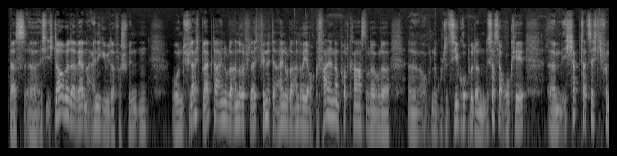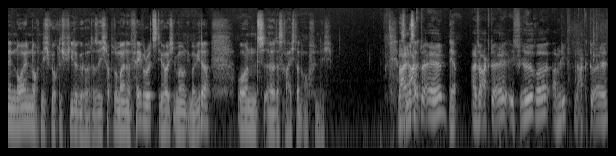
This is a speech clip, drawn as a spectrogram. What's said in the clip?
dass äh, ich, ich glaube, da werden einige wieder verschwinden. Und vielleicht bleibt der ein oder andere, vielleicht findet der ein oder andere ja auch Gefallen am Podcast oder, oder äh, auch eine gute Zielgruppe, dann ist das ja auch okay. Ähm, ich habe tatsächlich von den neuen noch nicht wirklich viele gehört. Also ich habe so meine Favorites, die höre ich immer und immer wieder. Und äh, das reicht dann auch, finde ich. Weil halt- aktuell, halt, ja. also aktuell, ich höre am liebsten aktuell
